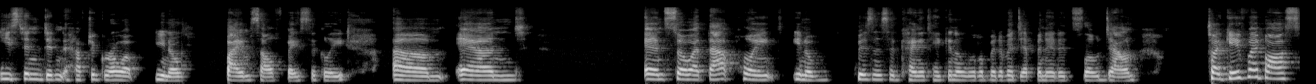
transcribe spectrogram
Easton didn't have to grow up, you know, by himself, basically. Um, and and so at that point, you know, business had kind of taken a little bit of a dip and it had slowed down. So I gave my boss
